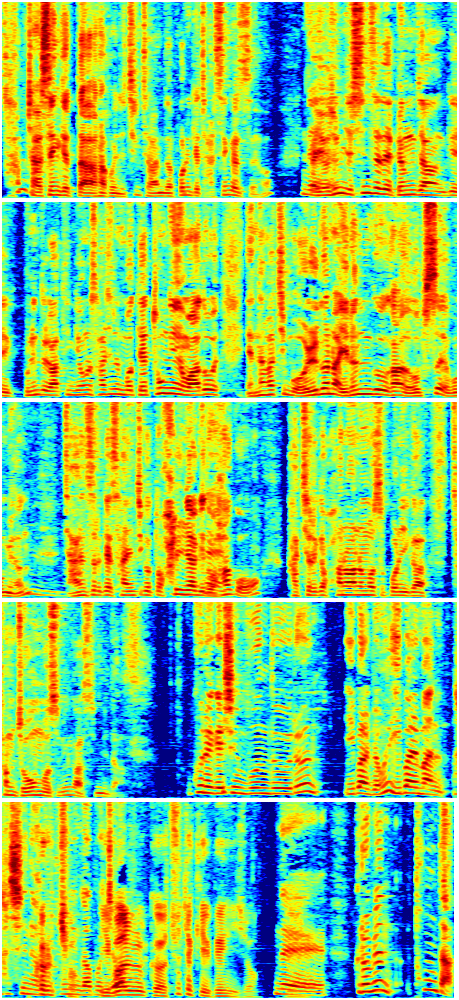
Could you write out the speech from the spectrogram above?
참 잘생겼다라고 이제 칭찬합니다. 보니까 잘생겼어요. 그러니까 네. 요즘 이제 신세대 병장 그 군인들 같은 경우는 사실은 뭐 대통령이 와도 옛날같이 뭐 얼거나 이런 거가 없어요 보면 자연스럽게 사진 찍고 또 활약이도 음. 네. 하고 같이 이렇게 환호하는 모습 보니까 참 좋은 모습인 것 같습니다. 군에 계신 분들은 이발병은 이발만 하시는 그렇죠. 분인가 보죠. 이발 그 주특기 병이죠. 네. 그러면 통닭,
